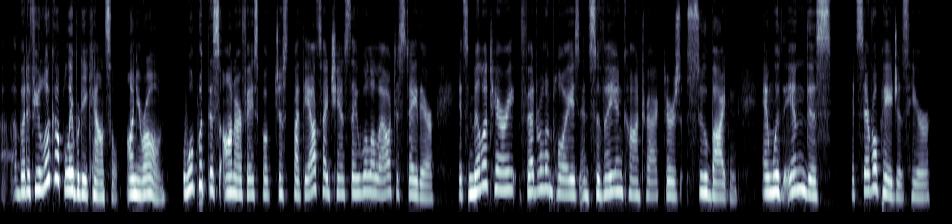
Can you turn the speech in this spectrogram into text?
Uh, but if you look up Liberty Counsel on your own, we'll put this on our Facebook just by the outside chance they will allow it to stay there. It's military, federal employees, and civilian contractors sue Biden. And within this, it's several pages here.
